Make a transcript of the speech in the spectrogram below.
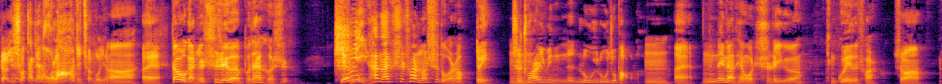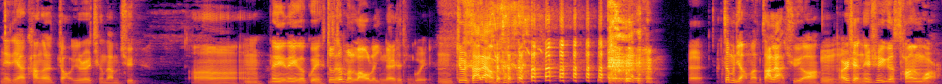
然后一说大家哗啦就全过去了，啊！哎，但是我感觉吃这个不太合适，因为你看咱吃串能吃多少？对，吃嗯串因为你那撸一撸就饱了，嗯，哎，那两天我吃了一个挺贵的串儿，是吗？哪天看看找一个人请咱们去，嗯，嗯，那个那个贵，就这么唠了，应该是挺贵，嗯，就是咱俩，呃，这么讲吧，咱俩去啊，嗯嗯而且那是一个苍蝇馆儿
